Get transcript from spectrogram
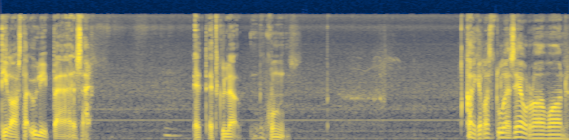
tilasta ylipäänsä. Mm. Että et kyllä kun kaikenlaista tulee seuraamaan,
